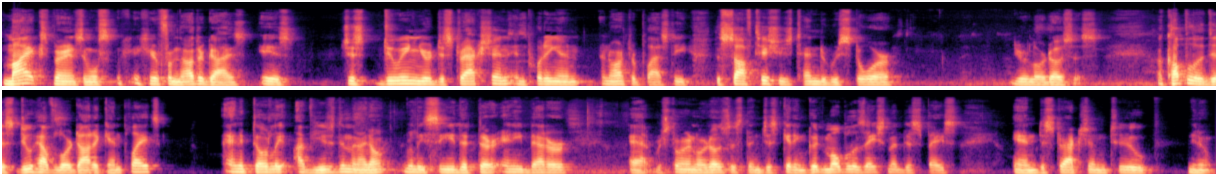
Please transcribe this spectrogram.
my experience, and we'll hear from the other guys, is just doing your distraction and putting in an arthroplasty, the soft tissues tend to restore your lordosis. A couple of discs do have lordotic end plates. Anecdotally, I've used them, and I don't really see that they're any better at restoring lordosis than just getting good mobilization of this space and distraction to, you know,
